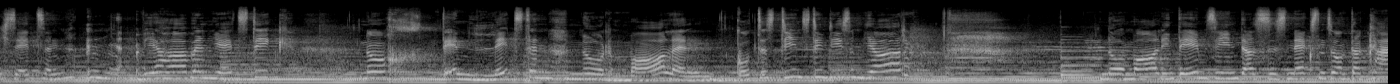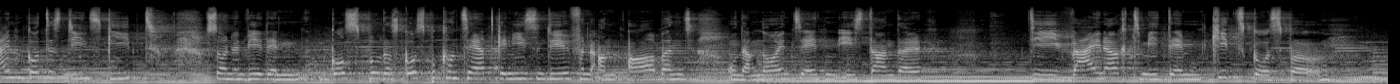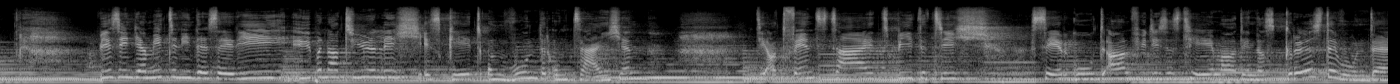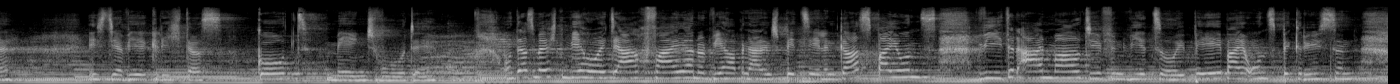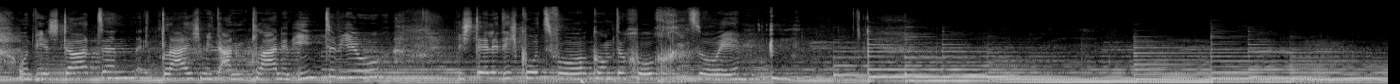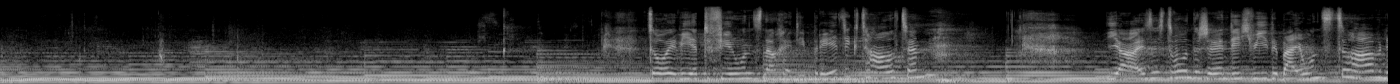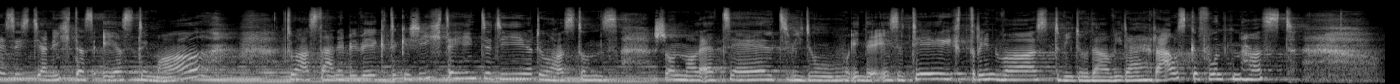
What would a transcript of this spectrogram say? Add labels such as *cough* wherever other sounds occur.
euch setzen. *clears throat* Wir haben jetzt noch den letzten normalen Gottesdienst in diesem Jahr. Normal in dem Sinn, dass es nächsten Sonntag keinen Gottesdienst gibt, sondern wir den Gospel, das Gospelkonzert genießen dürfen am Abend und am 19. ist dann der, die Weihnacht mit dem Kids Gospel. Wir sind ja mitten in der Serie Übernatürlich. Es geht um Wunder und Zeichen. Die Adventszeit bietet sich sehr gut an für dieses Thema, denn das größte Wunder ist ja wirklich das Gott Mensch wurde. Und das möchten wir heute auch feiern und wir haben einen speziellen Gast bei uns. Wieder einmal dürfen wir Zoe B. bei uns begrüßen und wir starten gleich mit einem kleinen Interview. Ich stelle dich kurz vor, komm doch hoch, Zoe. Wird für uns nachher die Predigt halten. Ja, es ist wunderschön, dich wieder bei uns zu haben. Es ist ja nicht das erste Mal. Du hast eine bewegte Geschichte hinter dir. Du hast uns schon mal erzählt, wie du in der Esoterik drin warst, wie du da wieder herausgefunden hast.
